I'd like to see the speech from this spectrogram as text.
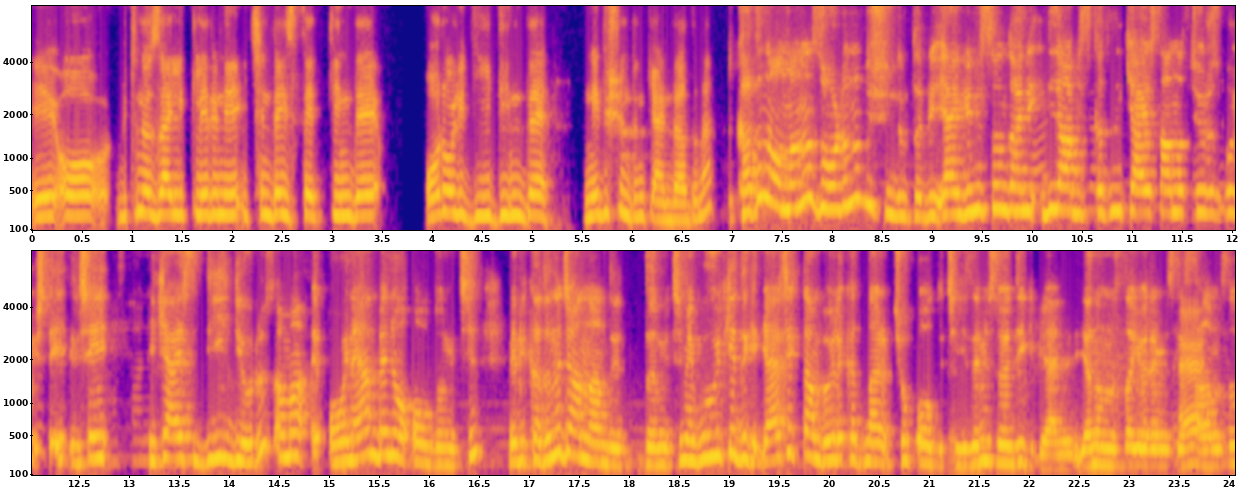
e, o bütün özelliklerini içinde hissettiğinde, o rolü giydiğinde ne düşündün kendi adına? kadın olmanın zorluğunu düşündüm tabii. Yani günün sonunda hani illa biz kadın hikayesi anlatıyoruz bu işte şey hikayesi değil diyoruz ama e, oynayan ben o- olduğum için ve bir kadını canlandırdığım için ve bu ülkede gerçekten böyle kadınlar çok olduğu için Gizem'in söylediği gibi yani yanımızda, yöremizde, Evet, sağımızda,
